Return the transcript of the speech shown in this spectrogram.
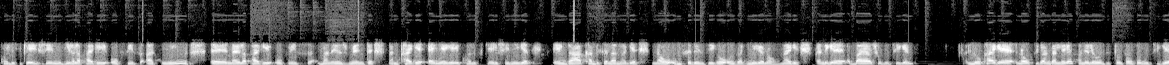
qualification kiyo lapha-ke i-office admin um nayo lapha-ke i-office management. Namkha-ke enye-ke i-qualification-ke engakhambiselana-ke nawo umsebenzi-ke oza kunikelwa wona-ke kanti-ke bayatsho ukuthi-ke lokha-ke nawufika ngale-ke fanele wenze isiqiniseko sokuthi-ke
